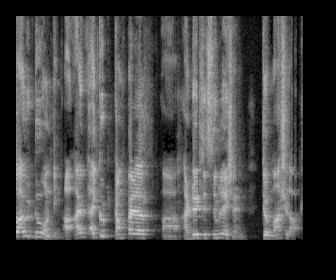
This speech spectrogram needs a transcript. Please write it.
So I would do one thing. Uh, I, I could compare uh, adversary simulation to a martial art.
